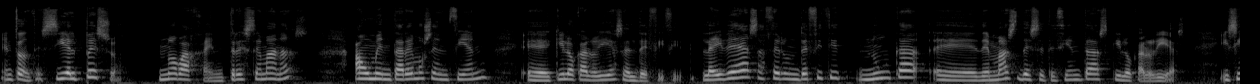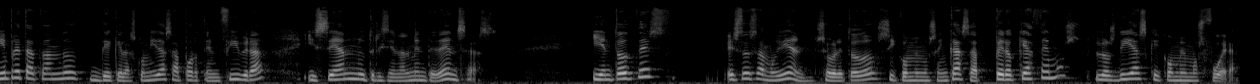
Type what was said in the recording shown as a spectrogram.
Entonces, si el peso no baja en tres semanas, aumentaremos en 100 eh, kilocalorías el déficit. La idea es hacer un déficit nunca eh, de más de 700 kilocalorías y siempre tratando de que las comidas aporten fibra y sean nutricionalmente densas. Y entonces, esto está muy bien, sobre todo si comemos en casa, pero ¿qué hacemos los días que comemos fuera?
